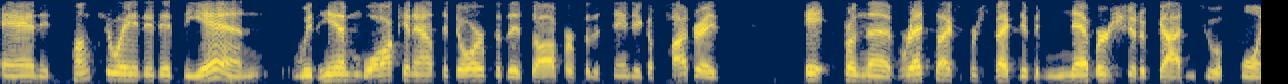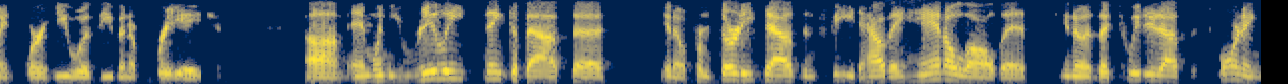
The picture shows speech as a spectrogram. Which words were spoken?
And it's punctuated at the end with him walking out the door for this offer for the San Diego Padres. It, from the Red Sox perspective, it never should have gotten to a point where he was even a free agent. Um, and when you really think about the, you know, from 30,000 feet, how they handle all this, you know, as I tweeted out this morning,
